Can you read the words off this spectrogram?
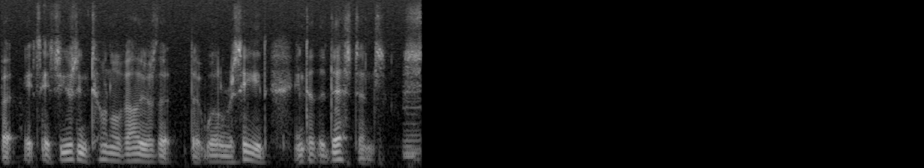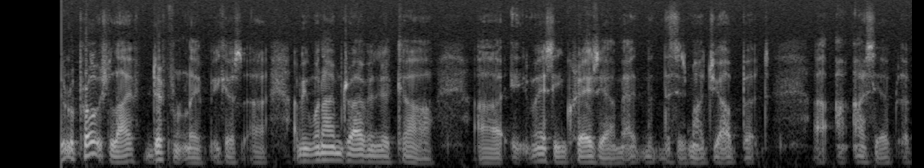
but it's, it's using tonal values that, that will recede into the distance. You approach life differently because, uh, I mean, when I'm driving a car, uh, it may seem crazy. I mean, this is my job, but uh, I see a, a,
